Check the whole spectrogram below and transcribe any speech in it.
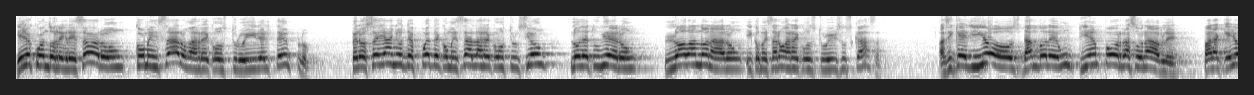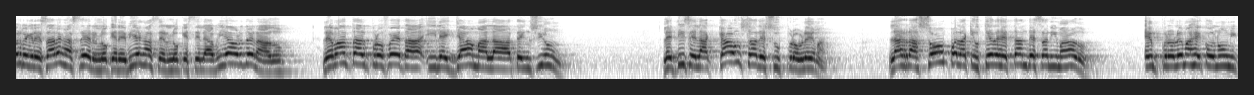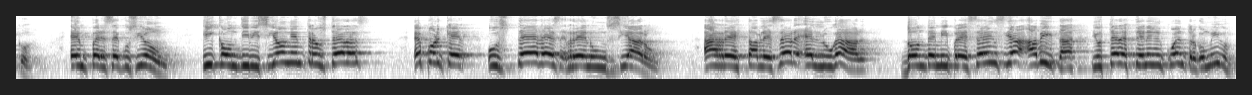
Y ellos cuando regresaron comenzaron a reconstruir el templo. Pero seis años después de comenzar la reconstrucción, lo detuvieron, lo abandonaron y comenzaron a reconstruir sus casas. Así que Dios, dándole un tiempo razonable para que ellos regresaran a hacer lo que debían hacer, lo que se le había ordenado, levanta al profeta y le llama la atención. Les dice la causa de sus problemas, la razón por la que ustedes están desanimados, en problemas económicos, en persecución y con división entre ustedes, es porque ustedes renunciaron a restablecer el lugar donde mi presencia habita y ustedes tienen encuentro conmigo.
